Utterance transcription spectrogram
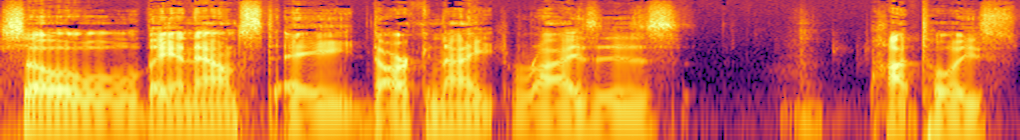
so they announced a Dark Knight Rises Hot Toys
